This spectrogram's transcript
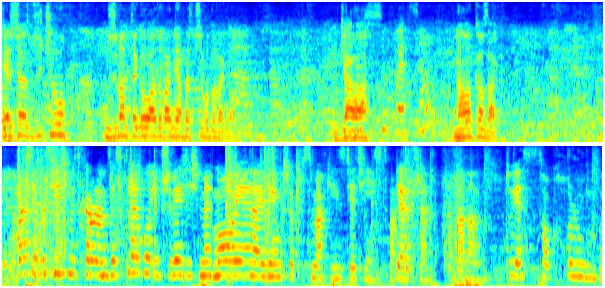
Pierwszy raz w życiu używam tego ładowania bezprzewodowego. Działa. Super, co? No, kozak. Właśnie wróciliśmy z Karolem ze sklepu i przywieźliśmy moje największe przysmaki z dzieciństwa. Pierwsze, banan. Tu jest sok Holumba.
